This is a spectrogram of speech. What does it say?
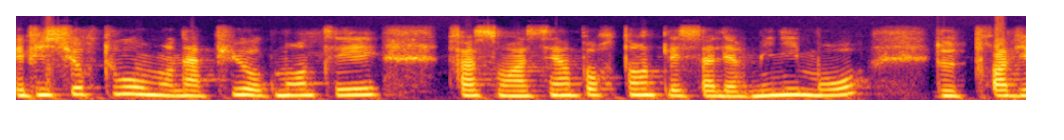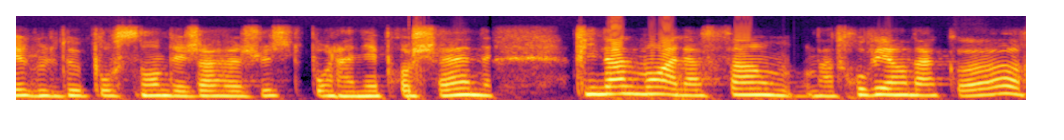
Et puis surtout, on a pu augmenter de façon assez importante les salaires minimaux de 3,2% déjà juste pour l'année prochaine. Finalement, à la fin, on a trouvé un accord.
